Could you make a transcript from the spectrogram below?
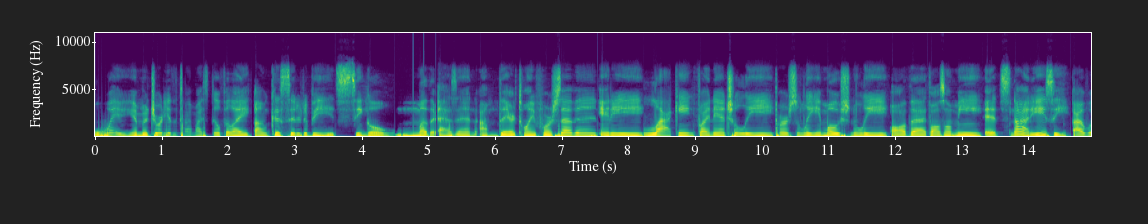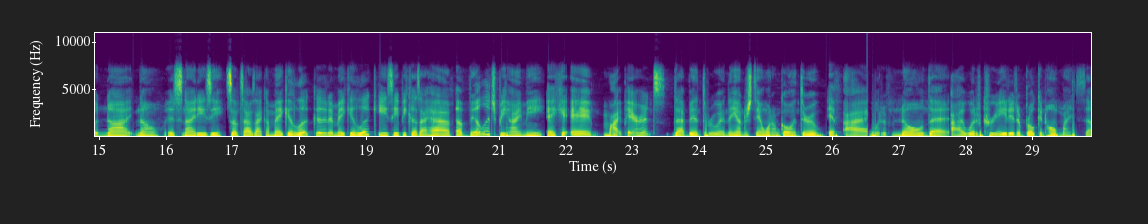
way. And majority of the time, I still feel like I'm considered to be single mother, as in I'm there 24 7. Any lacking financially, personally, emotionally, all that falls on me. It's not easy. I would not, no, it's not easy. Sometimes I can make it look good and make it look easy because I have a village behind me, aka my parents that been through it and they understand what I'm going through. If I would have known that I would have created a broken home myself,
